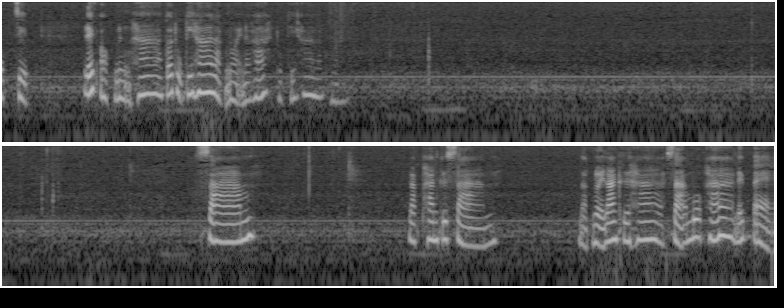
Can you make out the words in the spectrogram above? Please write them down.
หกเจ็ดเลขออกหนึ่งห้าก็ถูกที่ห้าหลักหน่วยนะคะ ถูกที่ห้าหลักหน่วยสามหลักพันคือสามหลักหน่วยล่างคือห้าสามบวกห้าได้แปด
